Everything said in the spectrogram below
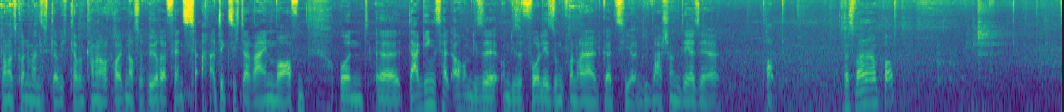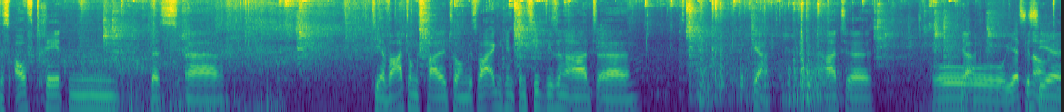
damals konnte man sich, glaube ich, glaub, kann man auch heute noch so hörerfensterartig sich da reinmorphen. Und äh, da ging es halt auch um diese, um diese Vorlesung von Reinhard Götz hier. Und die war schon sehr, sehr Pop. Was war da am Pop? das Auftreten, das, äh, die Erwartungshaltung. Es war eigentlich im Prinzip wie so eine Art, äh, ja, eine Art, äh, Oh, jetzt genau, ist hier...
